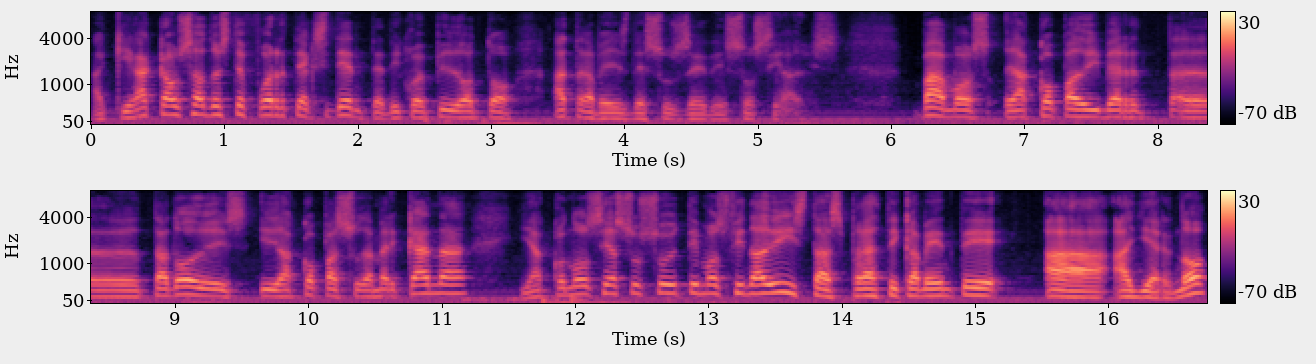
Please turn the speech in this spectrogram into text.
a quien ha causado este fuerte accidente, dijo el piloto a través de sus redes sociales. Vamos, la Copa Libertadores y la Copa Sudamericana ya conoce a sus últimos finalistas prácticamente ayer, ¿no?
